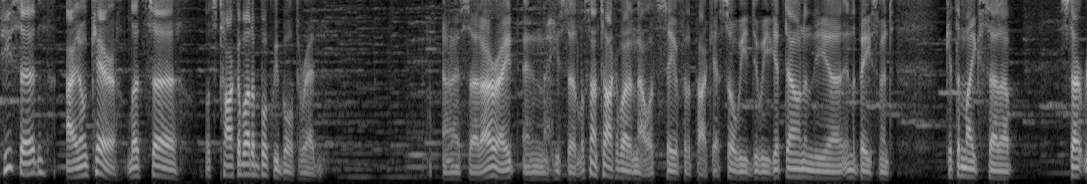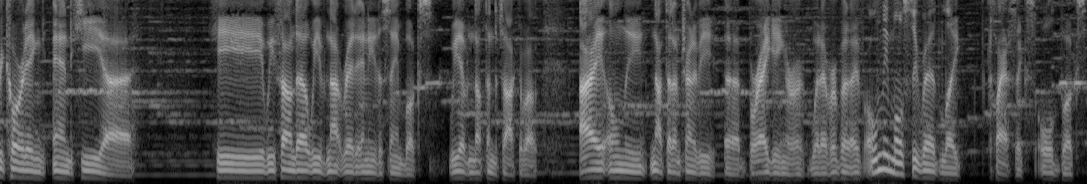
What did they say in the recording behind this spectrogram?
He said, I don't care. Let's uh let's talk about a book we both read. And I said, "All right." And he said, "Let's not talk about it now. Let's save it for the podcast." So we do. We get down in the uh, in the basement, get the mic set up, start recording, and he uh, he we found out we have not read any of the same books. We have nothing to talk about. I only not that I'm trying to be uh, bragging or whatever, but I've only mostly read like classics, old books.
